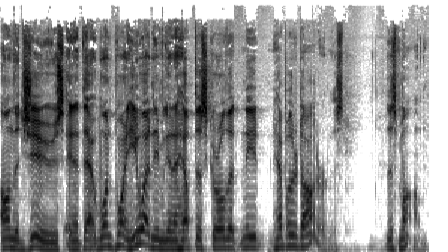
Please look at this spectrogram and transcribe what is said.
on the Jews? And at that one point, He wasn't even going to help this girl that needed help with her daughter, this this mom.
